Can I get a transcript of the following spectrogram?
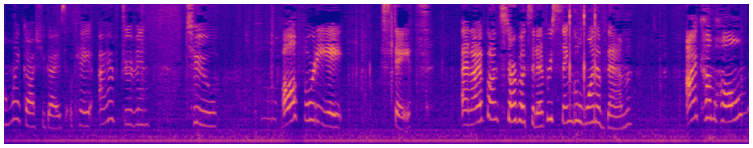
Oh my gosh, you guys. Okay, I have driven to all 48 states and I've gone Starbucks at every single one of them. I come home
